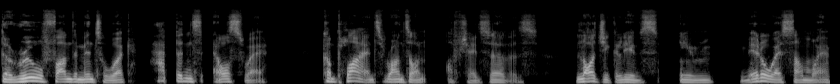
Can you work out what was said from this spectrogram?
the real fundamental work happens elsewhere. Compliance runs on off-chain servers. Logic lives in middleware somewhere.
